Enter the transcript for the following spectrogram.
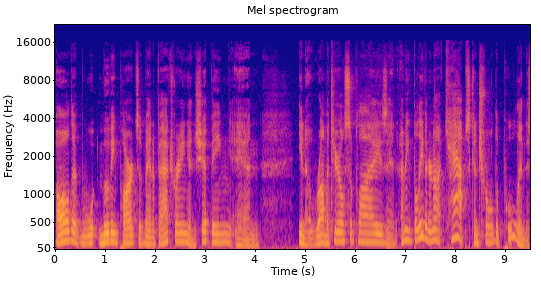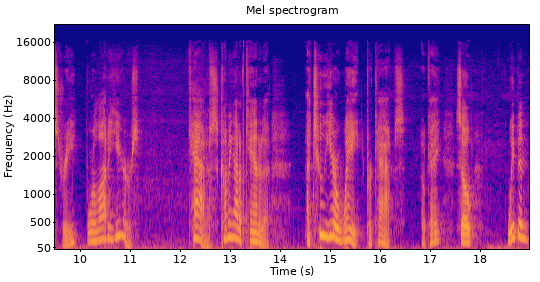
all the w- moving parts of manufacturing and shipping and you know raw material supplies and i mean believe it or not caps controlled the pool industry for a lot of years. Caps yeah. coming out of Canada, a two year wait for caps. Okay? So we've been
